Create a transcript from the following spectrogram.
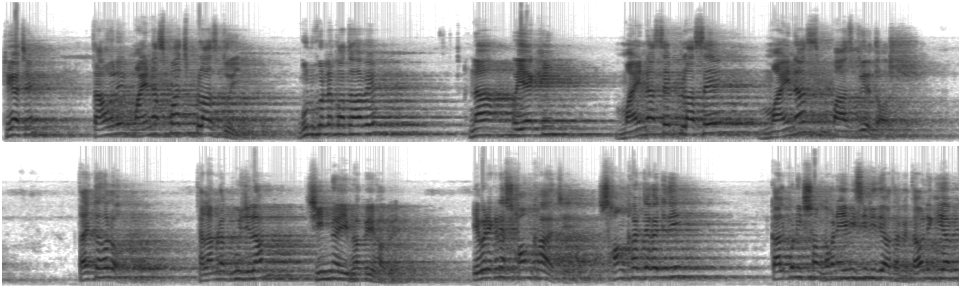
ঠিক আছে? তাহলে মাইনাস পাঁচ প্লাস দুই। গুণ করলে কত হবে? না, ওই একই। মাইনাসে প্লাসে মাইনাস পাঁচ দুয়ে দশ। তাই তো হলো? তাহলে আমরা বুঝলাম চিহ্ন এইভাবেই হবে। এবার এখানে সংখ্যা আছে। সংখ্যার জায়গায় যদি কাল্পনিক সংখ্যা মানে এবিসিডি দেওয়া থাকে, তাহলে কি হবে?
